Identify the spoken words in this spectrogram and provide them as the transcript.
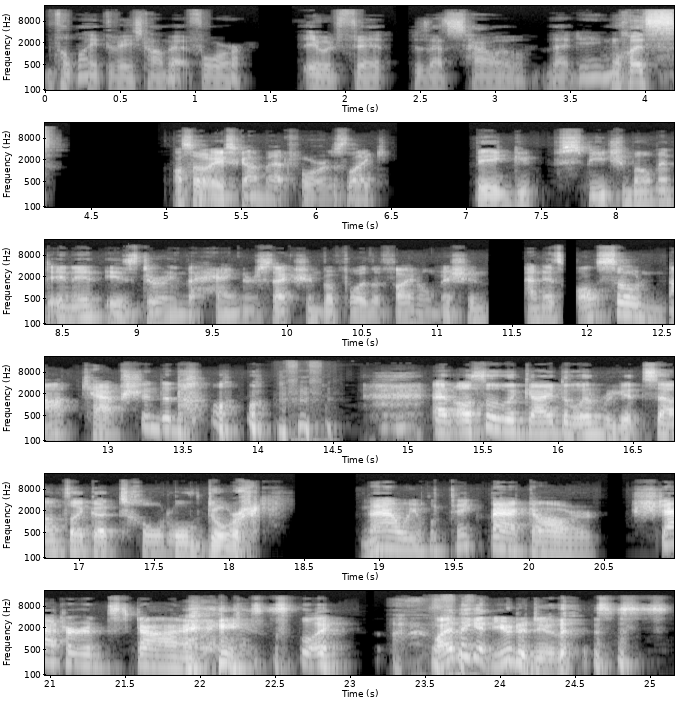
the length of Ace Combat 4, it would fit, because that's how that game was. Also, Ace Combat 4's like big speech moment in it is during the hangar section before the final mission, and it's also not captioned at all. and also, the guy delivering it sounds like a total dork. Now we will take back our shattered skies. like, why'd they get you to do this?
